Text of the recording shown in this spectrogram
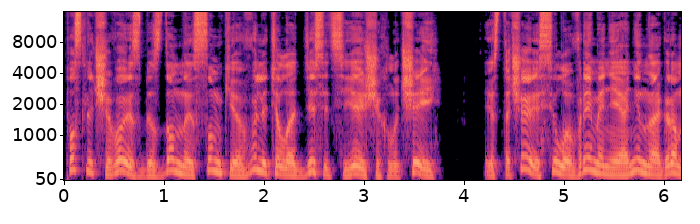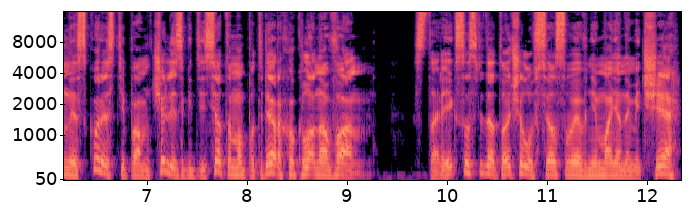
После чего из бездонной сумки вылетело 10 сияющих лучей. Источая силу времени, они на огромной скорости помчались к десятому патриарху клана Ван. Старик сосредоточил все свое внимание на мече,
